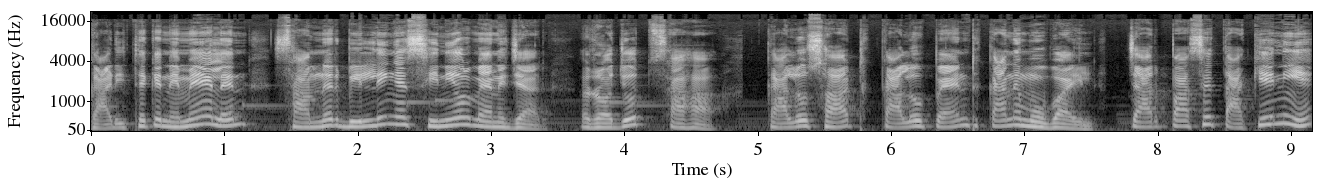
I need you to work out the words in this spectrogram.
গাড়ি থেকে নেমে এলেন সামনের বিল্ডিংয়ের সিনিয়র ম্যানেজার, রজত সাহা। কালো শার্ট, কালো প্যান্ট, কানে মোবাইল। চারপাশে তাকিয়ে নিয়ে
